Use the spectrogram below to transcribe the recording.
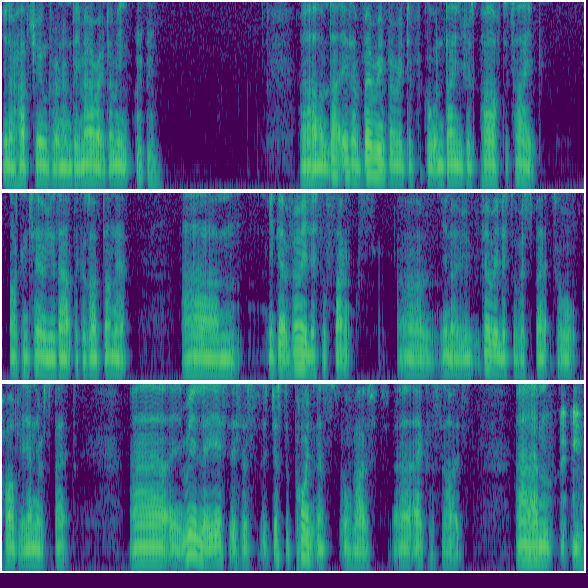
you know have children and be married. I mean. Um, that is a very, very difficult and dangerous path to take. I can tell you that because I've done it. Um, you get very little thanks, uh, you know, very little respect or hardly any respect. Uh, it really is it's, it's just a pointless almost uh, exercise. Um,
